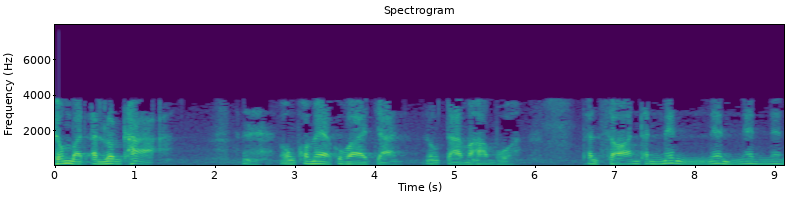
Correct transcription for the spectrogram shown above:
สมบัติอันล้นค่าองค์พ่อแม่ครูบาอาจารย์หลวงตามหาบัว ท่านสอนท่านเน้นเน้นเน้นเน้น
